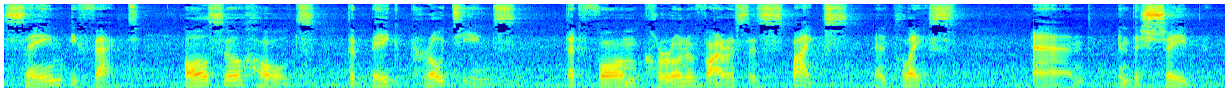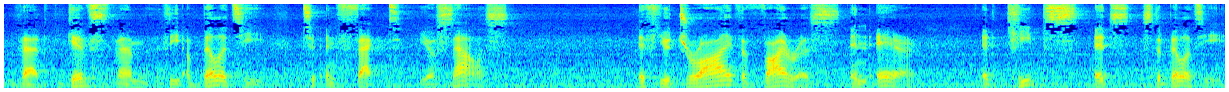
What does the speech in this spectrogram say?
same effect also holds the big proteins that form coronavirus's spikes in place and in the shape that gives them the ability to infect your cells. If you dry the virus in air, it keeps its stability,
